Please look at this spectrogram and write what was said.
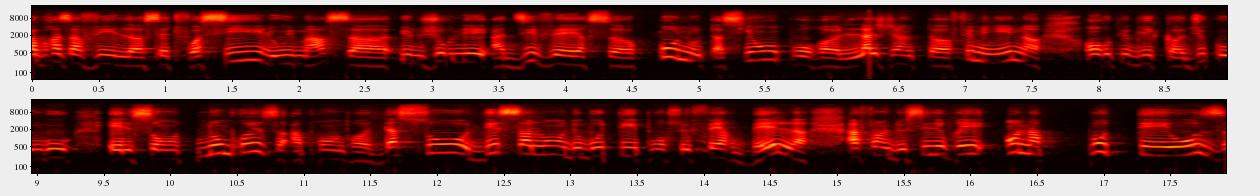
À Brazzaville, cette fois-ci, le 8 mars, une journée à diverses connotations pour l'agente féminine en République du Congo. Elles sont nombreuses à prendre d'assaut des salons de beauté pour se faire belle afin de célébrer en apothéose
